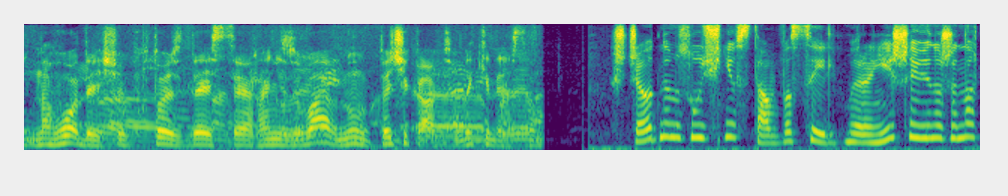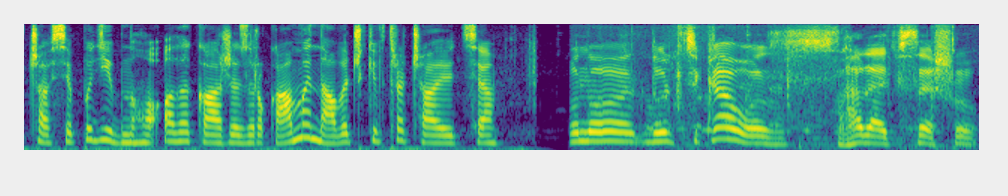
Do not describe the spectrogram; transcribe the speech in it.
нагоди, щоб хтось десь це організував. Ну дочекався на кінець. Ще одним з учнів став Василь. Раніше він уже навчався подібного, але каже, з роками навички втрачаються. Воно дуже цікаво згадати все, що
